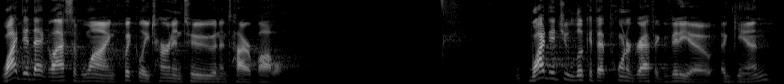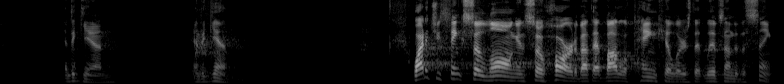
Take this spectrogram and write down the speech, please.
Why did that glass of wine quickly turn into an entire bottle? Why did you look at that pornographic video again and again and again? Why did you think so long and so hard about that bottle of painkillers that lives under the sink?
